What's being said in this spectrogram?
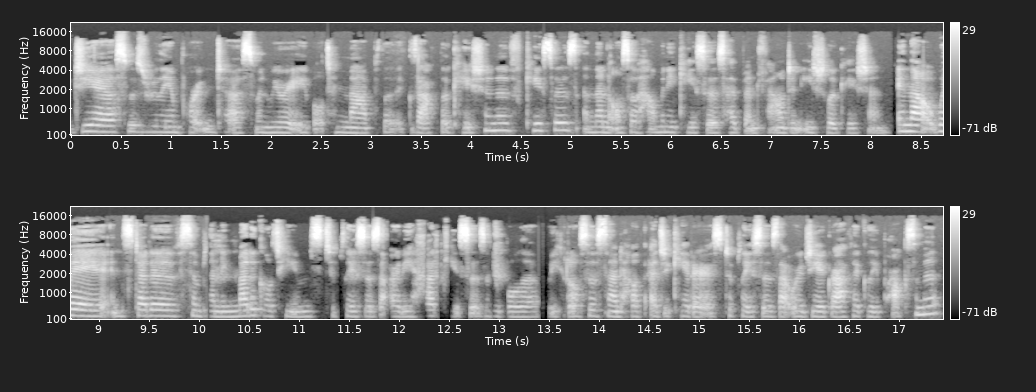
GIS was really important to us when we were able to map the exact location of cases and then also how many cases had been found in each location. In that way, instead of simply sending medical teams to places that already had cases of Ebola, we could also send health educators to places that were geographically proximate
